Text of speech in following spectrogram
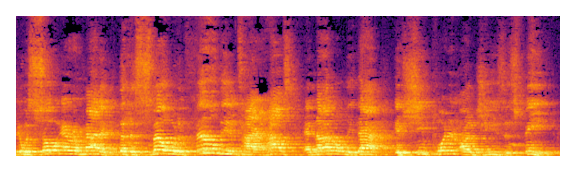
it was so aromatic that the smell would have filled the entire house. And not only that, if she put it on Jesus' feet,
